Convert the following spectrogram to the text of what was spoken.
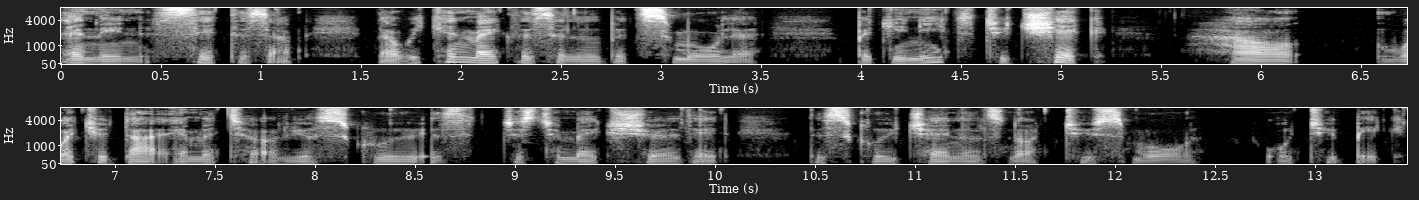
and then set this up. Now we can make this a little bit smaller but you need to check how what your diameter of your screw is just to make sure that the screw channel is not too small or too big.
